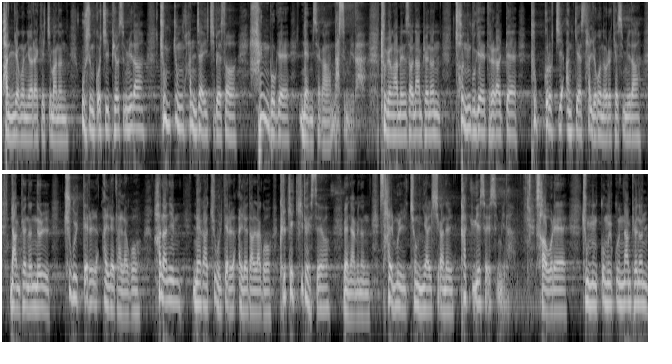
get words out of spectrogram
환경은 열악했지만은 웃음꽃이 피었습니다. 중증 환자의 집에서 행복의 냄새가 났습니다. 투병하면서 남편은 천국에 들어갈 때 부끄럽지 않게 살려고 노력했습니다. 남편은 늘 죽을 때를 알려달라고 하나님 내가 죽을 때를 알려달라고 그렇게 기도했어요. 왜냐하면은 삶을 정리할 시간을 갖기 위해서였습니다. 4월에 죽는 꿈을 꾼 남편은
